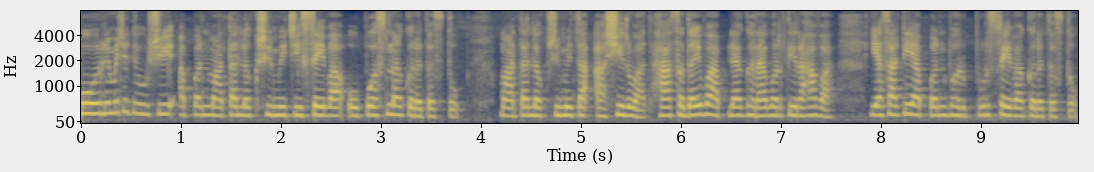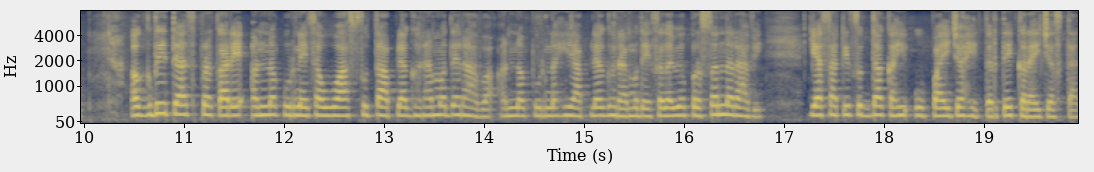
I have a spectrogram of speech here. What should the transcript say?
पौर्णिमेच्या दिवशी आपण माता लक्ष्मीची सेवा उपासना करत असतो. माता लक्ष्मीचा आशीर्वाद हा सदैव आपल्या घरावरती राहावा यासाठी आपण भरपूर सेवा करत असतो. अगदी त्याच प्रकारे अन्नपूर्णेचा वाससुद्धा आपल्या घरामध्ये राहावा. अन्नपूर्ण ही आपल्या घरामध्ये सदैव प्रसन्न राहावी यासाठी सुद्धा काही उपाय जे आहेत तर ते करायचे असतात.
